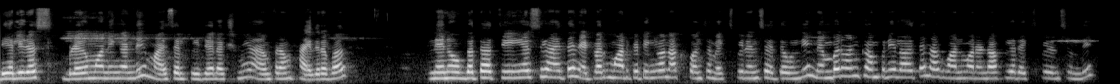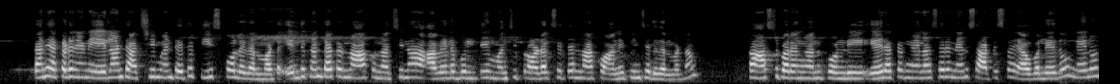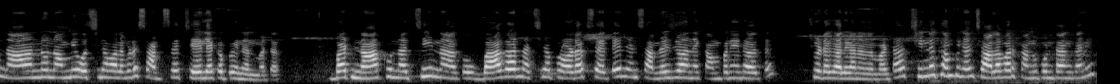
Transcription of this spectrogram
Dear leaders brave morning అండి. Myself Vijayalakshmi. I'm from Hyderabad నేను గత త్రీ ఇయర్స్గా అయితే నెట్వర్క్ మార్కెటింగ్లో నాకు కొంచెం ఎక్స్పీరియన్స్ అయితే ఉంది. నెంబర్ వన్ కంపెనీలో అయితే నాకు one one and half year experience ఉంది. కానీ అక్కడ నేను ఎలాంటి అచీవ్మెంట్ అయితే తీసుకోలేదనమాట ఎందుకంటే అక్కడ నాకు నచ్చిన అవైలబిలిటీ మంచి ప్రోడక్ట్స్ అయితే నాకు అనిపించలేదు అనమాట కాస్ట్ పరంగా అనుకోండి ఏ రకంగా అయినా సరే నేను సాటిస్ఫై అవ్వలేదు. నేను నన్ను నమ్మి వచ్చిన వాళ్ళు కూడా సాటిస్ఫై చేయలేకపోయాను అనమాట బట్ నాకు నచ్చి నాకు బాగా నచ్చిన ప్రోడక్ట్స్ అయితే నేను సన్రైజ్ అనే కంపెనీలో అయితే చూడగలిగాను అనమాట చిన్న కంపెనీ అని చాలా వరకు అనుకుంటాం కానీ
